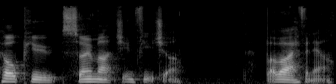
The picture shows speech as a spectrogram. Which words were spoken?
help you so much in future. Bye bye for now.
